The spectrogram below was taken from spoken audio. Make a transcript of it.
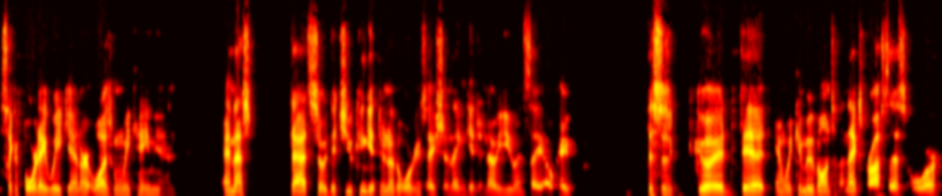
it's like a four day weekend, or it was when we came in and that's that's so that you can get to know the organization they can get to know you and say okay this is a good fit and we can move on to the next process or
